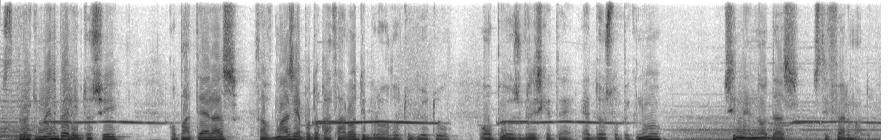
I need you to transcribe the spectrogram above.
Στην προκειμένη περίπτωση, ο πατέρας θαυμάζει από το καθαρό την πρόοδο του γιού του, ο οποίος βρίσκεται εντός του πυκνού, συνενώντας στη φέρμα του.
